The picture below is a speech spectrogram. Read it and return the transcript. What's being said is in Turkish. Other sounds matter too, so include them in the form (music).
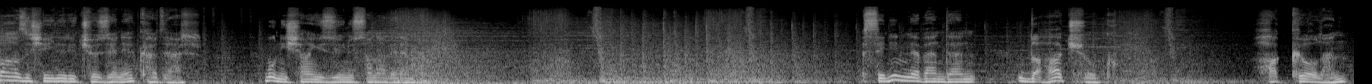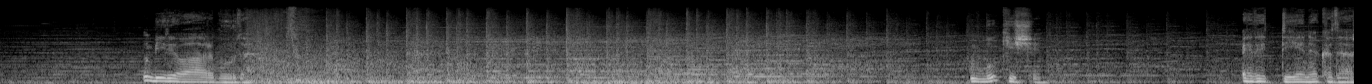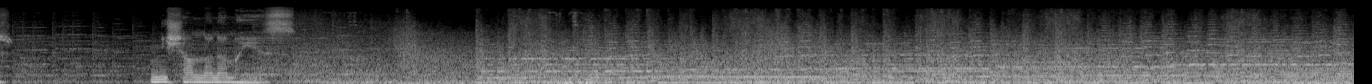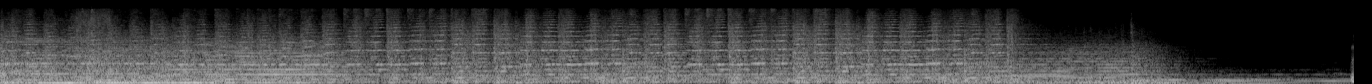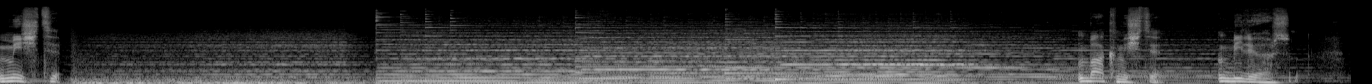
Bazı şeyleri çözene kadar bu nişan yüzüğünü sana veremem. Seninle benden daha çok hakkı olan biri var burada. Bu kişi evet diyene kadar nişanlanamayız. Mişti. Bakmıştı. Biliyorsun.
